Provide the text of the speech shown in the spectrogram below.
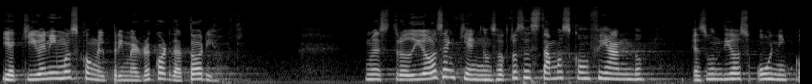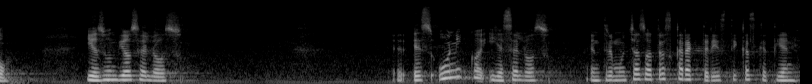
Y aquí venimos con el primer recordatorio. Nuestro Dios en quien nosotros estamos confiando es un Dios único y es un Dios celoso. Es único y es celoso, entre muchas otras características que tiene.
